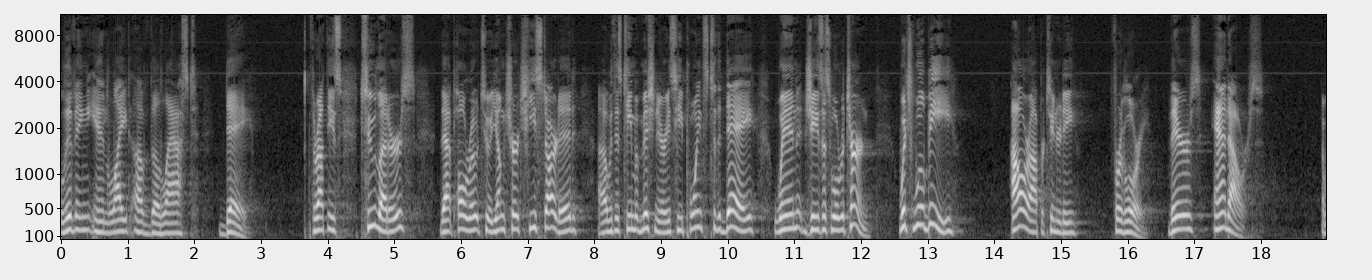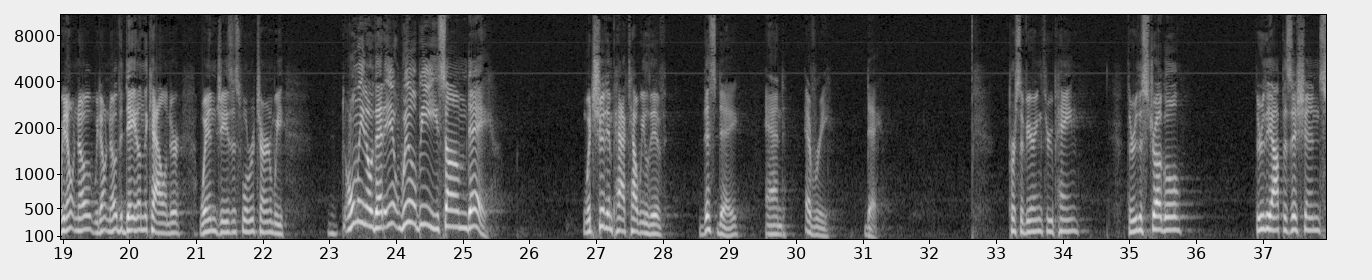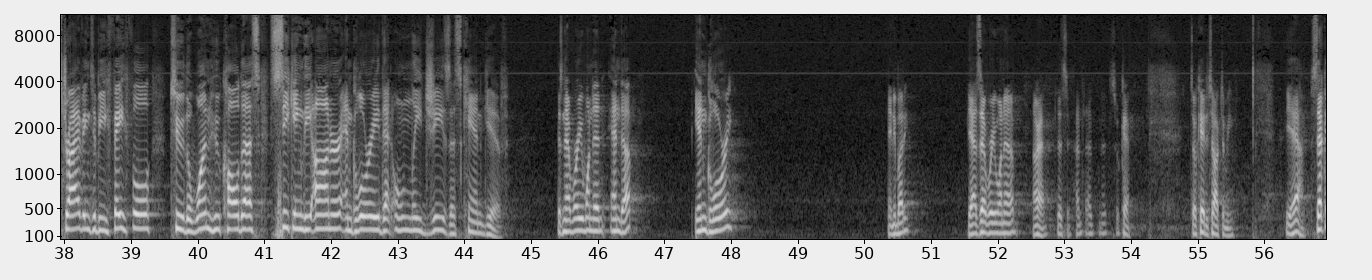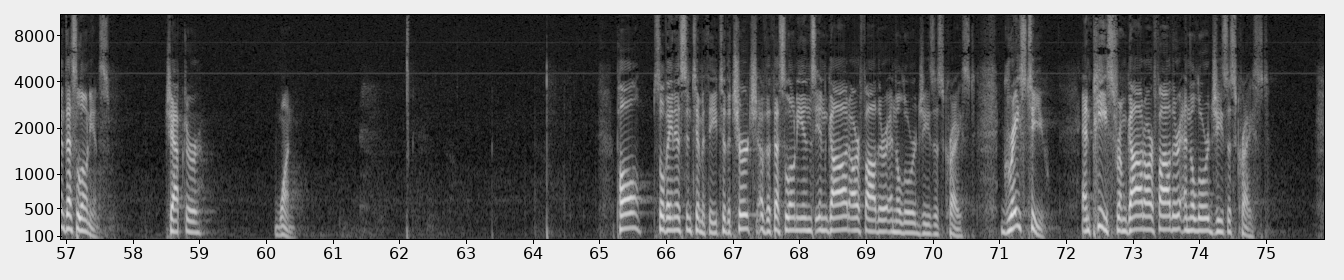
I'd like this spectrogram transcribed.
living in light of the last day. Throughout these two letters that Paul wrote to a young church he started uh, with his team of missionaries, he points to the day when Jesus will return, which will be our opportunity for glory, theirs and ours. And we don't know, we don't know the date on the calendar when Jesus will return. We only know that it will be someday, which should impact how we live this day and every day. Persevering through pain, through the struggle, through the opposition, striving to be faithful to the one who called us, seeking the honor and glory that only Jesus can give. Isn't that where you want to end up? In glory? Anybody? Yeah, is that where you want to? End up? All right, that's, that's okay. It's okay to talk to me. Yeah, Second Thessalonians, chapter one. Paul, Silvanus, and Timothy to the church of the Thessalonians in God our Father and the Lord Jesus Christ. Grace to you and peace from God our Father and the Lord Jesus Christ.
